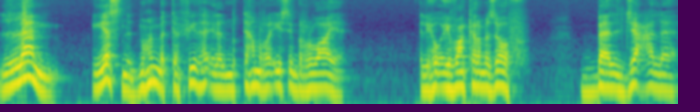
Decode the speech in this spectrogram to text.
لم يسند مهمة تنفيذها إلى المتهم الرئيسي بالرواية اللي هو إيفان كرامازوف بل جعل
